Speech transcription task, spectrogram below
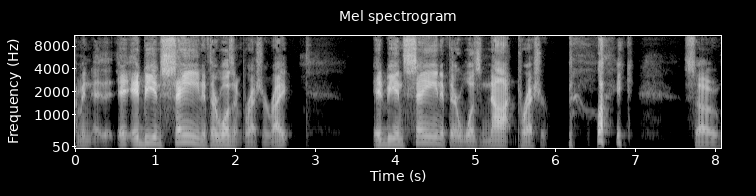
I mean, it, it'd be insane if there wasn't pressure, right? It'd be insane if there was not pressure. like, so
